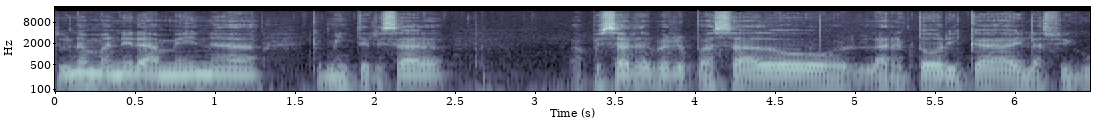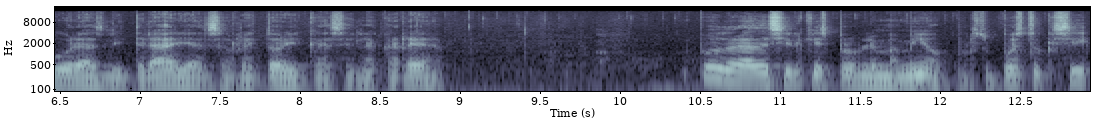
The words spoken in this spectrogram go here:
de una manera amena, que me interesara, a pesar de haber repasado la retórica y las figuras literarias o retóricas en la carrera. Podrá decir que es problema mío, por supuesto que sí,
